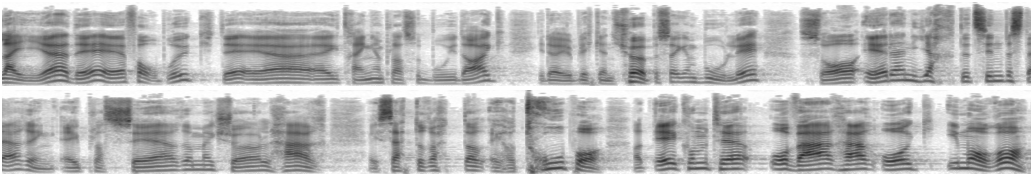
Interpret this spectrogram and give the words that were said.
Leie det er forbruk. Det er jeg trenger en plass å bo i dag. I det øyeblikket en kjøper seg en bolig, så er det en hjertets investering. Jeg plasserer meg sjøl her. Jeg setter røtter. Jeg har tro på at jeg kommer til å være her òg i morgen.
